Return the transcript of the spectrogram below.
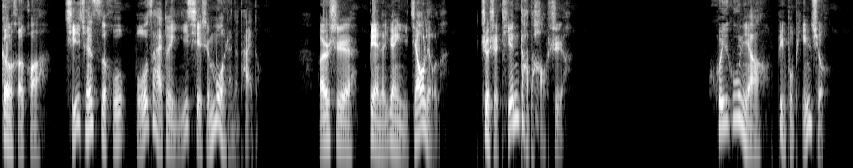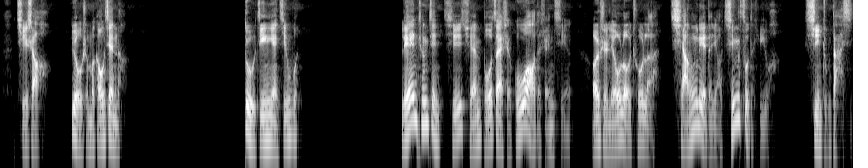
更何况，齐全似乎不再对一切是漠然的态度，而是变得愿意交流了。这是天大的好事啊！灰姑娘并不贫穷，齐少又有什么高见呢？杜金燕惊问。连城见齐全不再是孤傲的神情，而是流露出了强烈的要倾诉的欲望，心中大喜。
